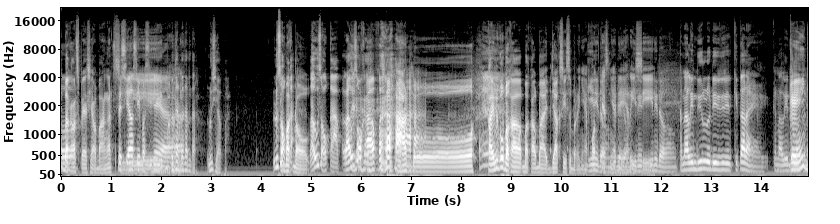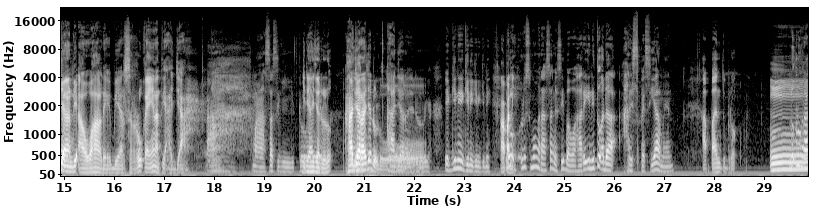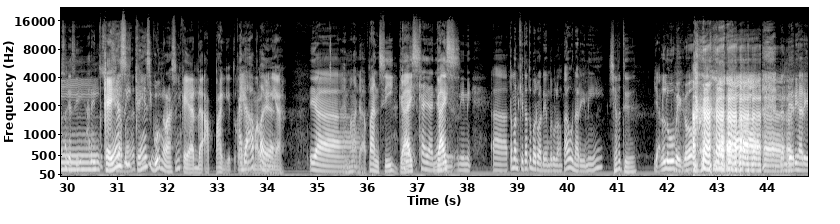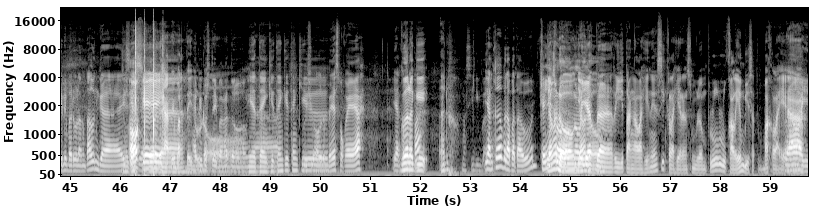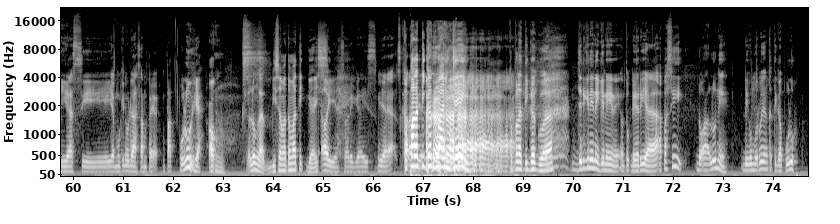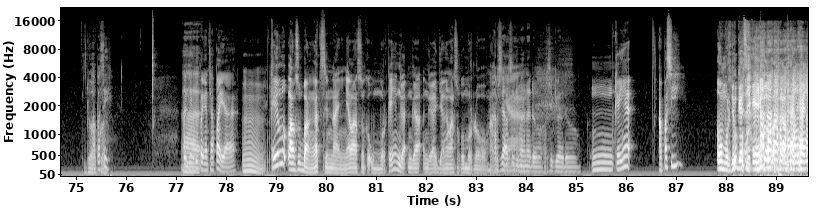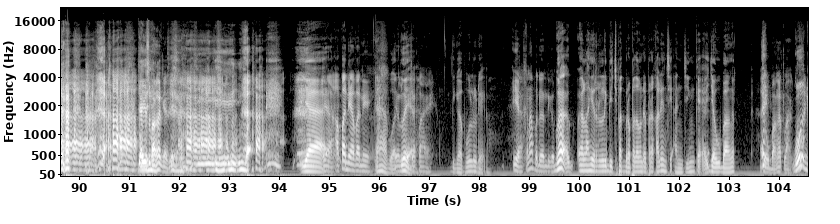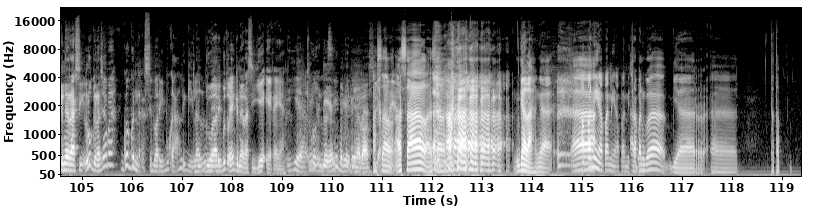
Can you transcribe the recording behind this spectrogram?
bakal spesial banget sih. Spesial sih pastinya ya. Bentar bentar bentar. Lu siapa? Lu sokap. dong. Lau sokap. Lalu sok apa? Aduh. Kali ini gue bakal bakal bajak sih sebenarnya podcastnya Derry gini, sih. gini dong. Kenalin dulu diri kita deh. Kenalin dulu, Kayaknya kenalin. jangan di awal deh, biar seru kayaknya nanti aja. Ah, masa sih gitu. Jadi hajar dulu. Hajar aja dulu. Hajar aja dulu ya. Ya gini gini gini gini. Apa lu, nih? Lu semua ngerasa gak sih bahwa hari ini tuh ada hari spesial, men? Apaan tuh, Bro? Hmm, Lu- lu ngerasa gak sih? Hari ini tuh Kayaknya spesial sih, kayaknya sih gue ngerasanya kayak ada apa gitu kayak Ada apa malam ya? ini ya. Iya. Emang ada apaan sih, guys? kayaknya guys. nih, ini nih. eh, teman kita tuh baru ada yang berulang tahun hari ini. Siapa tuh? Ya lu bego. Dan dari hari ini baru ulang tahun, guys. Yes, Oke, yes, happy yes. birthday Happy dulu birthday dong. banget dong. Ya, thank you, thank you, thank Wish you all the you. best pokoknya ya. Yang Gue keberapa? lagi aduh, masih di yang ke berapa tahun? Kayaknya Jangan kalau dong, jangan dong. dari tanggal lahirnya sih kelahiran 90 lu kalian bisa tebak lah ya. Ya, iya sih. Ya mungkin udah sampai 40 ya. Oh, Lu nggak bisa matematik, guys. Oh iya, sorry guys. Ya, sekarang Kepala dia- tiga gua anjing. Kepala tiga gua. Jadi gini nih, gini nih untuk Derry ya. Apa sih doa lu nih di umur lu yang ke-30? Doa Apa gua. sih? Dan yang lu Ah. pengen capai ya. Hmm. kayaknya lu langsung banget sih nanyanya langsung ke umur. Kayaknya nggak nggak nggak jangan langsung ke umur dong. Harusnya harusnya gimana dong? Harusnya gimana dong? Hmm, kayaknya apa sih? Umur juga sih kayaknya gua bakal nanyanya. Jayus banget gak sih? Ya. Ya, apa nih apa nih? Ya, buat gue ya. capai? 30 deh. Iya, kenapa dengan 30? Gua eh, lahir lebih cepat berapa tahun daripada kalian sih anjing kayak jauh banget. Jauh banget lah. Gua generasi, lu generasi apa? Gua generasi 2000 kali gila lu. 2000 tuh ya generasi Y ya kayaknya. Iya, gua Kayaknya generasi berarti generasi Asal, ya? asal, asal. enggak lah, enggak. Apa Eh, nih? Apa nih? Apa nih? Coba. Harapan gua biar eh, tetap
